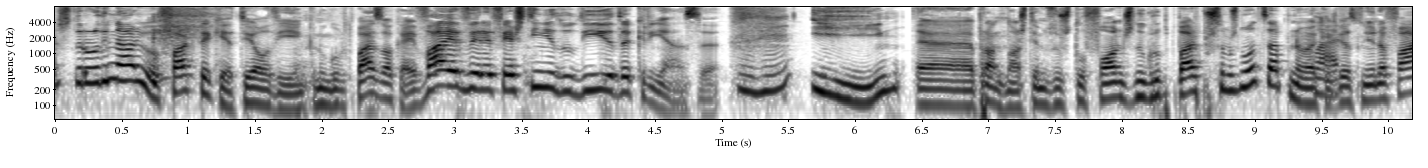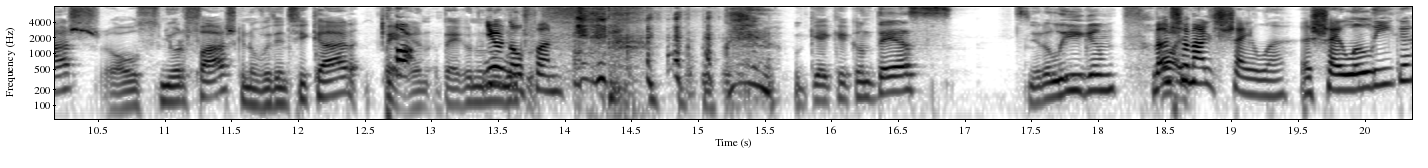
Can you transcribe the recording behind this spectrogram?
de extraordinário. O facto é que até ao dia em que no grupo de pais, ok, vai haver a festinha do dia da criança. E ah, pronto, nós temos os telefones no grupo de pais porque estamos no WhatsApp, não é? O que é Claro. a senhora faz, ou o senhor faz, que eu não vou identificar, pega, pega no You're no fun. O que é que acontece? A senhora liga-me. Vamos chamar-lhe Sheila. A Sheila liga.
